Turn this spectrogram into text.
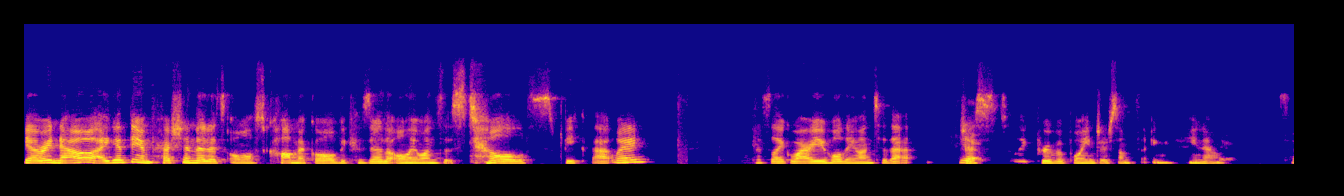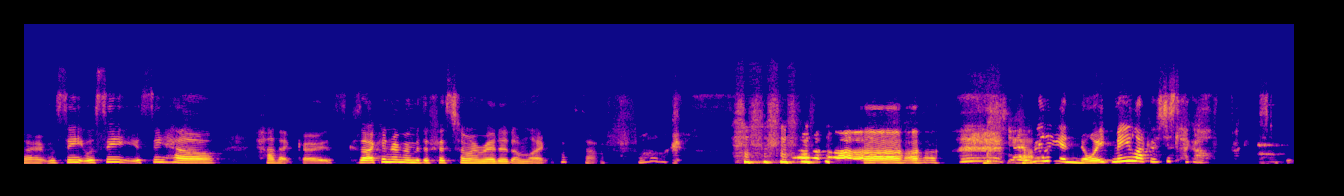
Yeah, right now I get the impression that it's almost comical because they're the only ones that still speak that way. It's like, why are you holding on to that? Yeah. Just to, like prove a point or something, you know? Yeah. So we'll see. We'll see. We'll See how how that goes. Because I can remember the first time I read it, I'm like, what the fuck? Yeah. It really annoyed me. Like I was just like, oh, fucking stupid.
